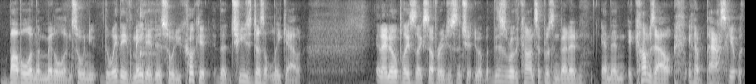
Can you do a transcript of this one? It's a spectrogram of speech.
bubble in the middle and so when you the way they've made it is so when you cook it the cheese doesn't leak out. And I know places like Selfridges and shit do it, but this is where the concept was invented and then it comes out in a basket with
